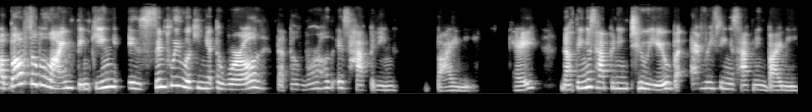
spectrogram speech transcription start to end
above the line thinking is simply looking at the world that the world is happening by me. Okay. Nothing is happening to you, but everything is happening by me.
